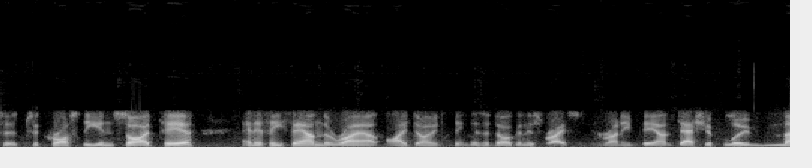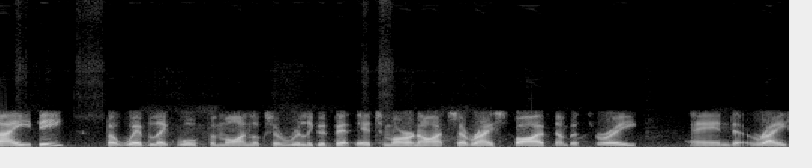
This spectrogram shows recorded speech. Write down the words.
to, to cross the inside pair. And if he found the rail, I don't think there's a dog in this race that can run him down. Dasher Blue, maybe, but Webleg Wolf for mine looks a really good bet there tomorrow night. So race five, number three, and race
